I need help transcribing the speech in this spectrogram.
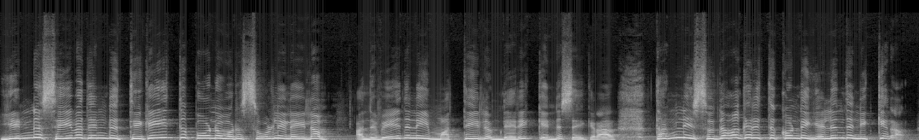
என்ன செய்வதென்று திகைத்து போன ஒரு சூழ்நிலையிலும் அந்த வேதனை மத்தியிலும் டெரிக் என்ன செய்கிறார்? தன்னை சுதாகரித்து கொண்டு எழுந்து நிற்கிறார்.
